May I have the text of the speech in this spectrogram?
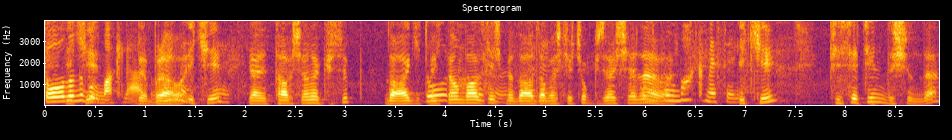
Doğalanı bulmak lazım, bravo. İki, Evet. yani tavşana küsüp dağa gitmekten Doğru, vazgeçme. Dağda evet. başka çok güzel şeyler Onu var. bulmak mesele. İki, fisetin dışında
